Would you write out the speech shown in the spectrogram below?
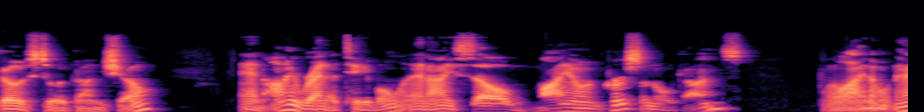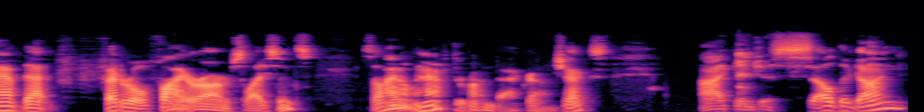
goes to a gun show and I rent a table and I sell my own personal guns, well, I don't have that federal firearms license, so I don't have to run background checks. I can just sell the gun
